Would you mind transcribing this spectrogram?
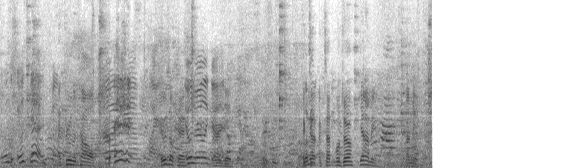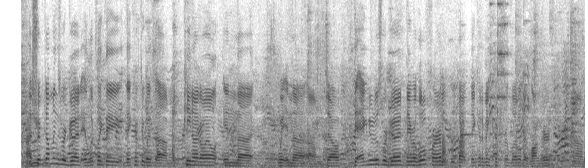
It was, it was good. I threw in the towel. I am tired. It was okay. It was really good. Very good. good. Accept- acceptable, Joe? Get on me. On me. The shrimp dumplings were good. It looked like they, they cooked it with um, peanut oil in the wait, in the um, dough. The egg noodles were good. They were a little firm, but they could have been cooked for a little bit longer. Um,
